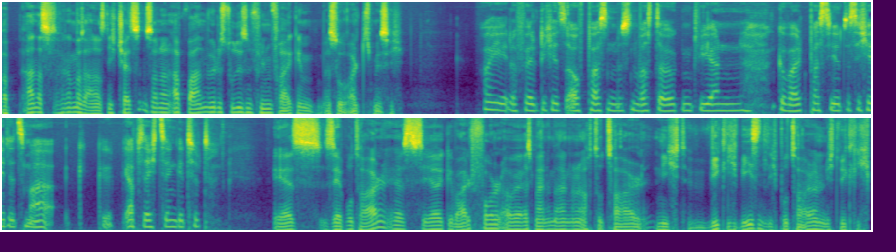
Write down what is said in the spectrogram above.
ab, anders, sagen wir es anders, nicht schätzen, sondern ab wann würdest du diesen Film freigeben, also altersmäßig? Oh je, da werde ich jetzt aufpassen müssen, was da irgendwie an Gewalt passiert ist. Ich hätte jetzt mal ab 16 getippt er ist sehr brutal, er ist sehr gewaltvoll, aber er ist meiner Meinung nach total nicht wirklich wesentlich brutal und nicht wirklich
